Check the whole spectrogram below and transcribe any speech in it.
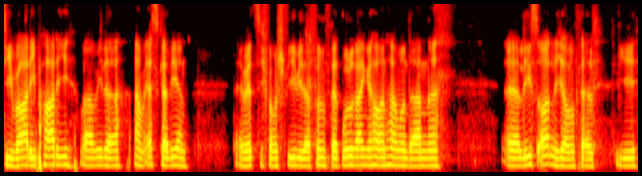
Die Wadi Party war wieder am Eskalieren. Der wird sich vom Spiel wieder fünf Red Bull reingehauen haben und dann äh, äh, lief es ordentlich auf dem Feld, wie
